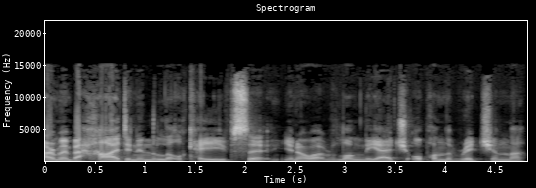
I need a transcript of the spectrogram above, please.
I remember hiding in the little caves, uh, you know, along the edge, up on the ridge and the.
